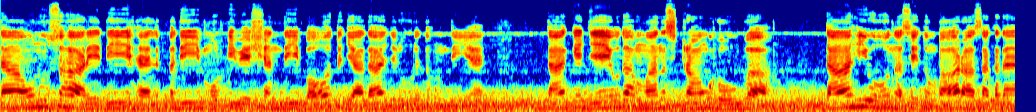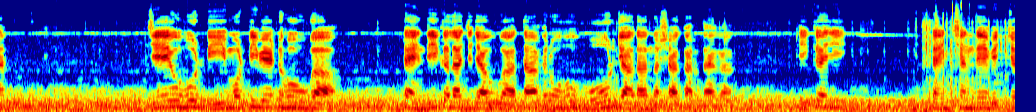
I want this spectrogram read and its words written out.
ਤਾਂ ਉਹਨੂੰ ਸਹਾਰੇ ਦੀ ਹੈਲਪ ਦੀ ਮੋਟੀਵੇਸ਼ਨ ਦੀ ਬਹੁਤ ਜ਼ਿਆਦਾ ਜ਼ਰੂਰਤ ਹੁੰਦੀ ਹੈ। ਤਾਂ ਕਿ ਜੇ ਉਹਦਾ ਮਨ ਸਟਰੋਂਗ ਹੋਊਗਾ ਤਾਂ ਹੀ ਉਹ ਨਸ਼ੇ ਤੋਂ ਬਾਹਰ ਆ ਸਕਦਾ ਹੈ। ਜੇ ਉਹ ਡੀਮੋਟੀਵੇਟ ਹੋਊਗਾ ਢਹਿੰਦੀ ਕਲਾ 'ਚ ਜਾਊਗਾ, ਤਾਂ ਫਿਰ ਉਹ ਹੋਰ ਜ਼ਿਆਦਾ ਨਸ਼ਾ ਕਰਦਾ ਹੈਗਾ। ਠੀਕ ਹੈ ਜੀ? ਟੈਨਸ਼ਨ ਦੇ ਵਿੱਚ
